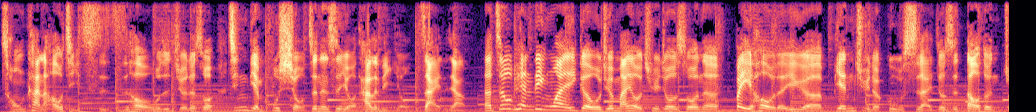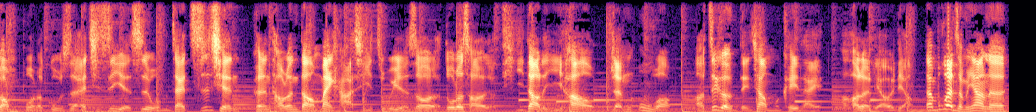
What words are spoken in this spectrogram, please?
重看了好几次之后，我是觉得说经典不朽，真的是有它的理由在的。这样，那这部片另外一个我觉得蛮有趣，就是说呢，背后的一个编剧的故事，哎，就是道顿庄博的故事，哎，其实也是我们在之前可能讨论到麦卡锡主义的时候，多多少少有提到的一号人物哦。啊，这个等一下我们可以来好好的聊一聊。但不管怎么样呢，《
